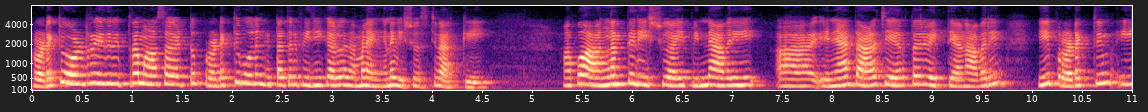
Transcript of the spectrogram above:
പ്രൊഡക്റ്റ് ഓർഡർ ചെയ്തിട്ട് ഇത്ര മാസമായിട്ട് പ്രൊഡക്റ്റ് പോലും കിട്ടാത്തൊരു ഫിജിക്കാരിൽ നമ്മൾ എങ്ങനെ വിശ്വസിച്ച് വർക്ക് ചെയ്യും? അപ്പോൾ അങ്ങനത്തെ ഒരു ഇഷ്യൂ ആയി. പിന്നെ അവർ ഈ ഞാൻ താഴെ ചേർത്ത ഒരു വ്യക്തിയാണ്. അവർ ഈ പ്രൊഡക്റ്റും ഈ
